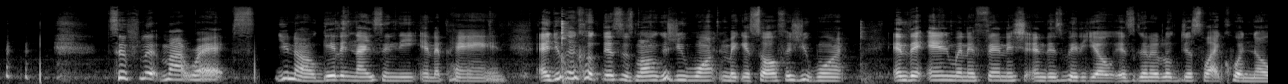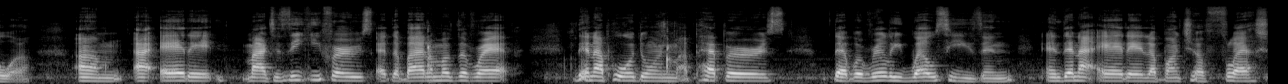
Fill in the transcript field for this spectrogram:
to flip my wraps. You know, get it nice and neat in the pan. And you can cook this as long as you want, make it soft as you want. In the end, when it finished in this video, it's going to look just like quinoa. Um, I added my tzatziki first at the bottom of the wrap. Then I poured on my peppers that were really well seasoned. And then I added a bunch of fresh,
